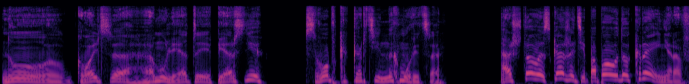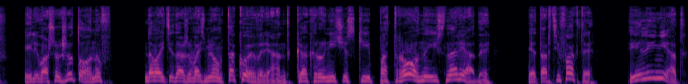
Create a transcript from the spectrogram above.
«Ну, кольца, амулеты, перстни». Свопка картинно хмурится. «А что вы скажете по поводу крейнеров? Или ваших жетонов? Давайте даже возьмем такой вариант, как рунические патроны и снаряды. Это артефакты? Или нет?»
